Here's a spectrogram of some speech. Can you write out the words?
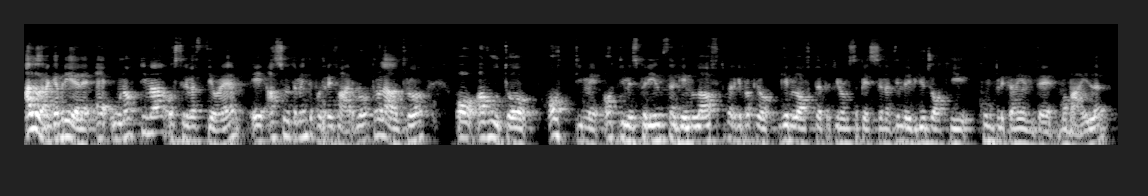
Allora Gabriele, è un'ottima osservazione e assolutamente potrei farlo, tra l'altro ho avuto ottime, ottime esperienze a Gameloft, perché proprio Gameloft, per chi non lo sapesse, è un'azienda di videogiochi completamente mobile,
